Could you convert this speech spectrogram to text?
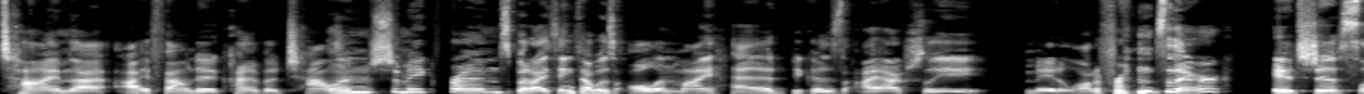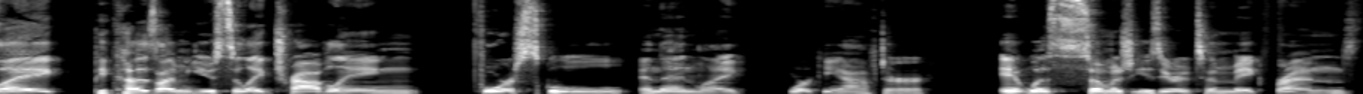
time that I found it kind of a challenge to make friends, but I think that was all in my head because I actually made a lot of friends there. It's just like because I'm used to like traveling for school and then like working after, it was so much easier to make friends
